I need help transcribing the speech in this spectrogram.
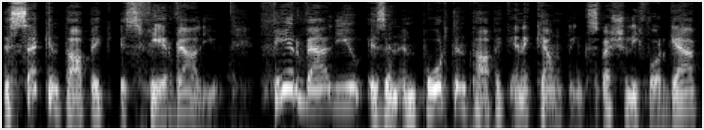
The second topic is fair value. Fair value is an important topic in accounting, especially for GAAP,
